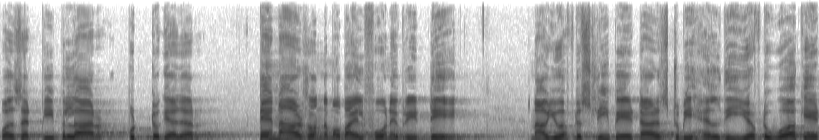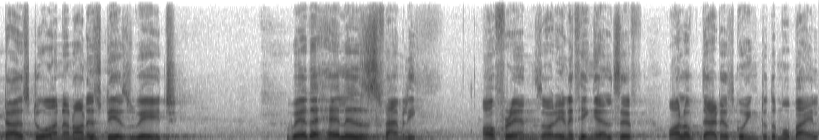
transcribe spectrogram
was that people are put together 10 hours on the mobile phone every day now you have to sleep eight hours to be healthy. You have to work eight hours to earn an honest day's wage. Where the hell is family or friends or anything else if all of that is going to the mobile?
